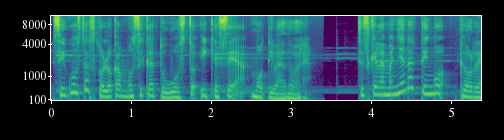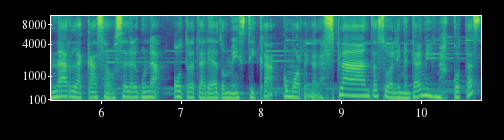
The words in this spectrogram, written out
Si gustas, coloca música a tu gusto y que sea motivadora. Si es que en la mañana tengo que ordenar la casa o hacer alguna otra tarea doméstica, como regar las plantas o alimentar a mis mascotas,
